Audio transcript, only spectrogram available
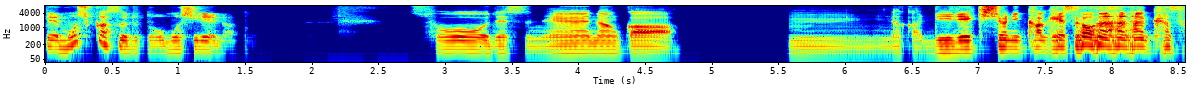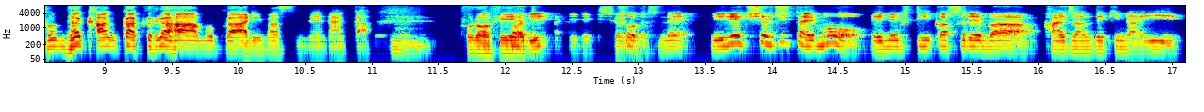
てもしかすると面白いなと。そうですね。なんか、うーん、なんか履歴書に書けそうな、なんかそんな感覚が僕はありますね。なんか、うんプロフィール履歴書に。そうですね。履歴書自体も NFT 化すれば改ざんできない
